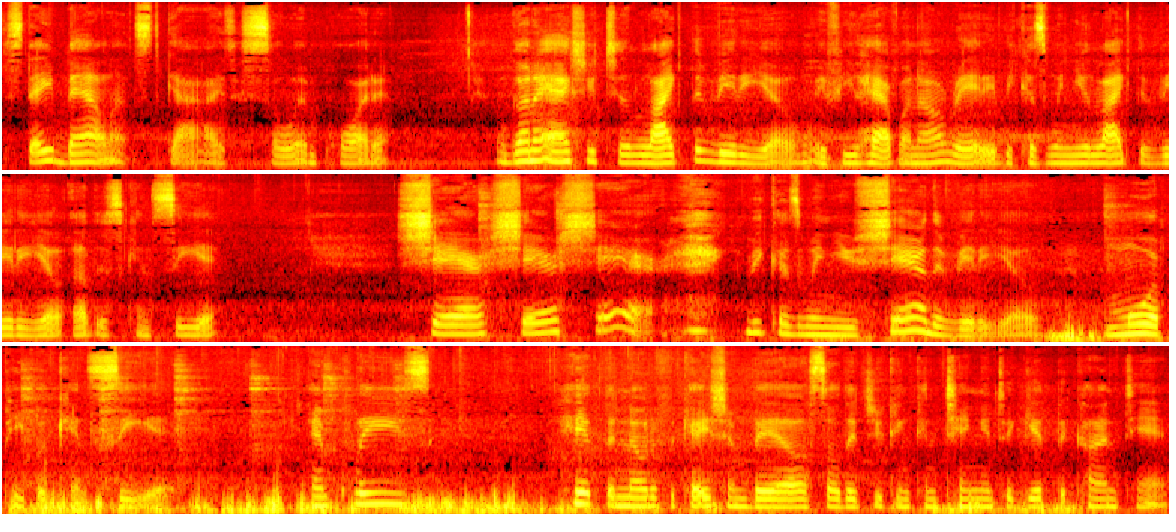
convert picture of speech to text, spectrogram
Stay balanced, guys. It's so important. I'm going to ask you to like the video if you haven't already because when you like the video, others can see it. Share, share, share. Because when you share the video, more people can see it. And please hit the notification bell so that you can continue to get the content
